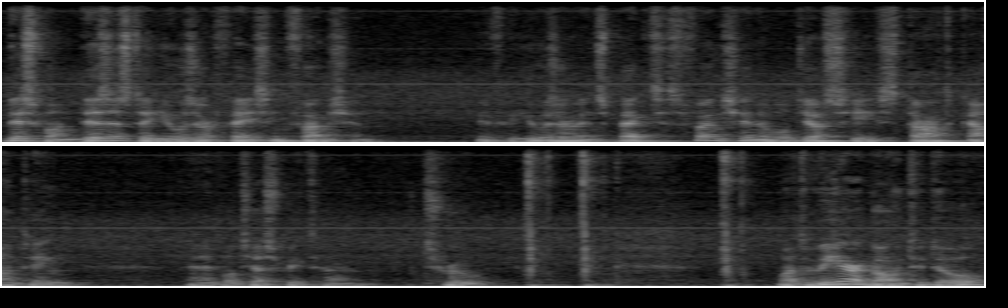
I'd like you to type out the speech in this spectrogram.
this one, this is the user facing function. If a user inspects this function, it will just see start counting and it will just return true. What we are going to do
